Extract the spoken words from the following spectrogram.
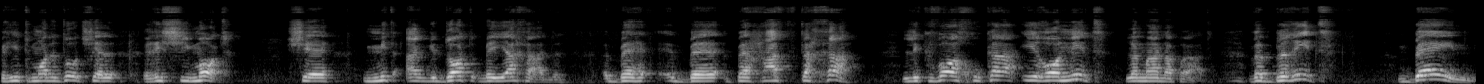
בהתמודדות של רשימות שמתאגדות ביחד בהבטחה לקבוע חוקה עירונית למען הפרט, וברית בין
